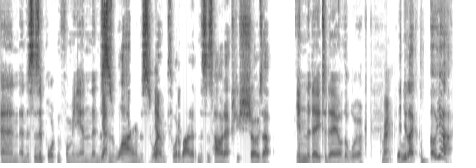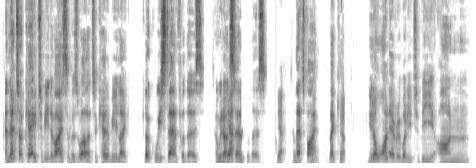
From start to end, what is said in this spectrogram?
and and this is important for me and then this Yeah. is why and this is why Yeah. we've thought about it and this is how it actually shows up in the day to day of the work. Right. Then you're like, oh yeah. And Yeah. that's okay to be divisive as well. It's okay to be like, look, we stand for this and we don't stand for this. Yeah. And that's fine. Like. You don't want everybody to be on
